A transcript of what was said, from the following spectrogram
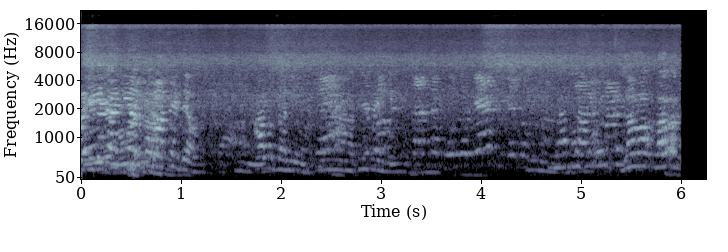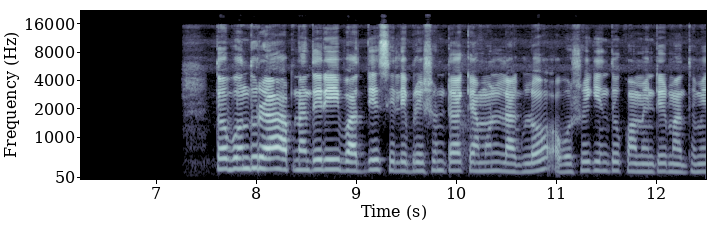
এই যে গেটুকে নিয়ে আসতেছ না তুমি তো বন্ধুরা, আপনাদের এই বার্থডে সেলিব্রেশনটা কেমন লাগল অবশ্যই কিন্তু কমেন্টের মাধ্যমে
